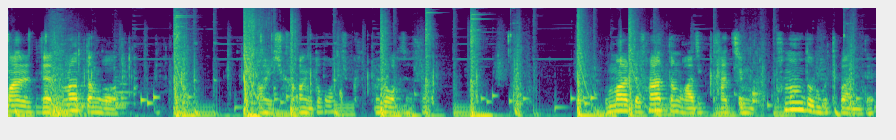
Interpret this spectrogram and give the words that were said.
많을 때 사놨던 거. 아이씨 가방이 또 꽉- 벌써 돈 많을 때 사놨던 거 아직 다 지금 탐험도 못 해봤는데.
